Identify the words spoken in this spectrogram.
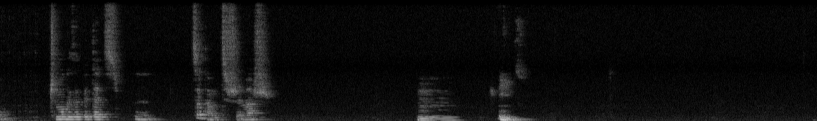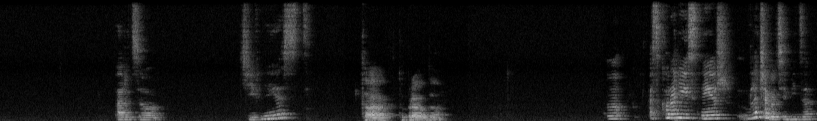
czy mogę zapytać, mm, co tam trzymasz? Mm, nic. Bardzo dziwny jest. Tak, to prawda. No, a skoro nie istniejesz, dlaczego Cię widzę?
